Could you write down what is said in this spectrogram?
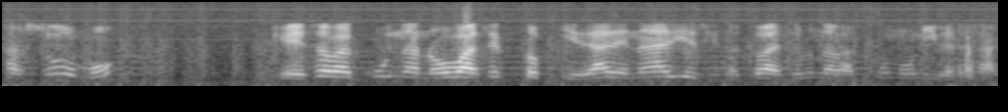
asumo que esa vacuna no va a ser propiedad de nadie, sino que va a ser una vacuna universal.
